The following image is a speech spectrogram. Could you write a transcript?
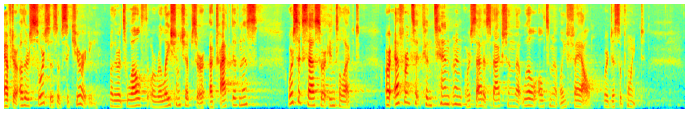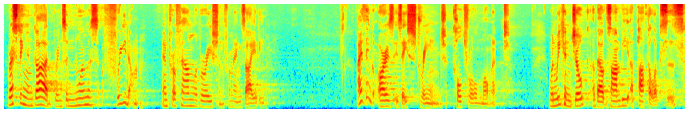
after other sources of security, whether it's wealth or relationships or attractiveness, or success or intellect are efforts at contentment or satisfaction that will ultimately fail or disappoint. Resting in God brings enormous freedom and profound liberation from anxiety. I think ours is a strange cultural moment when we can joke about zombie apocalypses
